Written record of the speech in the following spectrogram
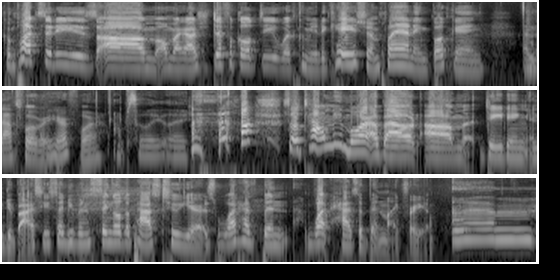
complexities. Um, oh my gosh, difficulty with communication, planning, booking, and that's what we're here for. Absolutely. so tell me more about um, dating in Dubai. So you said you've been single the past two years. What has been what has it been like for you? Um,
